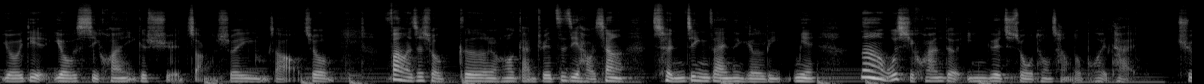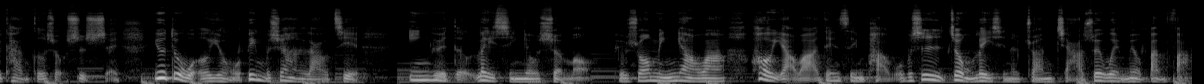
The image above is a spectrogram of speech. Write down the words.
有一点有喜欢一个学长，所以你知道就放了这首歌，然后感觉自己好像沉浸在那个里面。那我喜欢的音乐，其实我通常都不会太。去看歌手是谁，因为对我而言，我并不是很了解音乐的类型有什么，比如说民谣啊、后摇啊、dancing pop，我不是这种类型的专家，所以我也没有办法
